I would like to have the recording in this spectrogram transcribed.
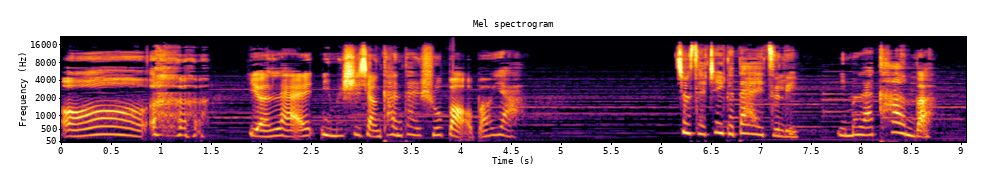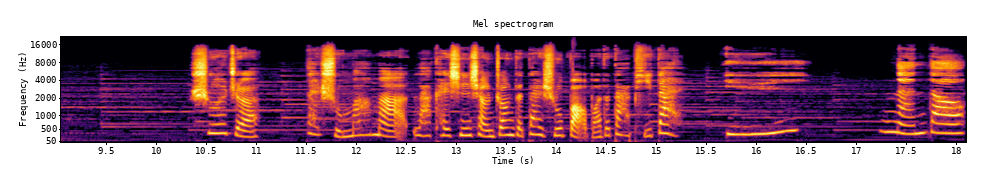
哦，原来你们是想看袋鼠宝宝呀！就在这个袋子里，你们来看吧。说着，袋鼠妈妈拉开身上装着袋鼠宝宝的大皮袋。咦？难道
